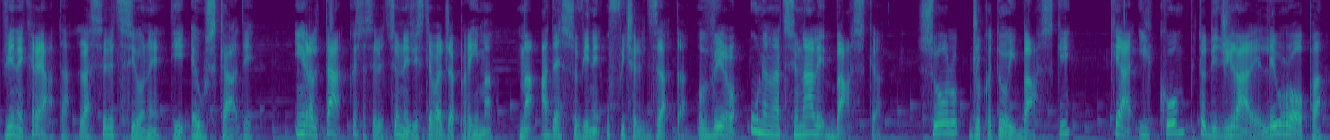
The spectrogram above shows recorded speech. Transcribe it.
viene creata la selezione di Euskadi. In realtà questa selezione esisteva già prima, ma adesso viene ufficializzata, ovvero una nazionale basca, solo giocatori baschi, che ha il compito di girare l'Europa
